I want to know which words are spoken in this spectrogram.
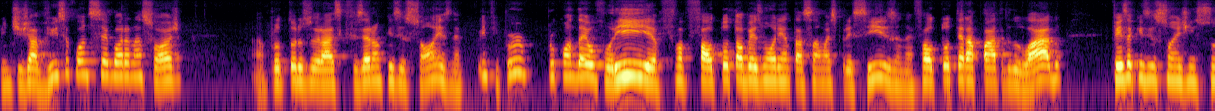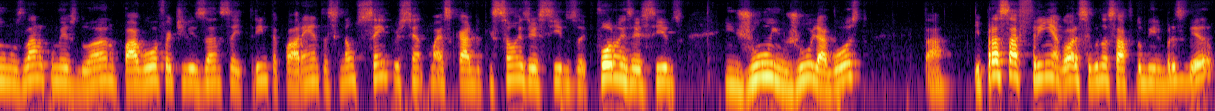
A gente já viu isso acontecer agora na soja. Ah, produtores rurais que fizeram aquisições, né? enfim, por, por conta da euforia, faltou talvez uma orientação mais precisa, né? faltou ter a pátria do lado, fez aquisições de insumos lá no começo do ano, pagou fertilizantes aí 30, 40, se não 100% mais caro do que são exercidos, foram exercidos em junho, julho, agosto, tá? E para a safrinha agora, segunda safra do milho brasileiro,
